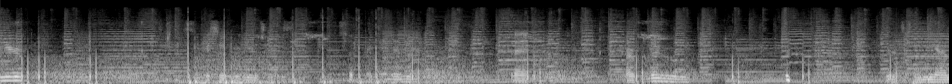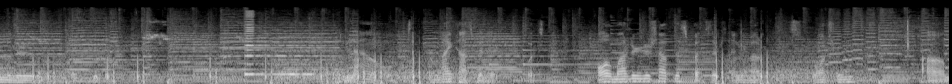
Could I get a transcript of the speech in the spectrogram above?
here. Use here. Then, our blue. it's neon blue. And now, for my cosmetic, which all moderators have this, but if any moderators watching, um,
